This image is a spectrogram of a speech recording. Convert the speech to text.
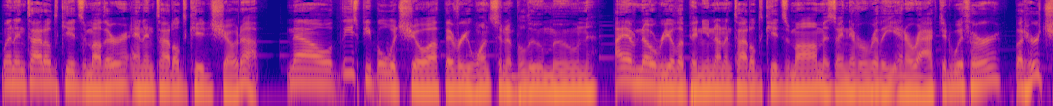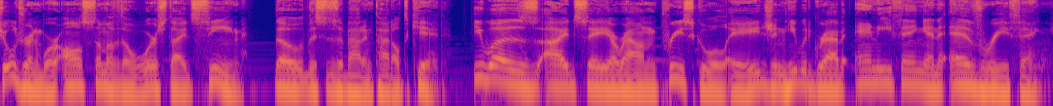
When Entitled Kid's mother and Entitled Kid showed up. Now, these people would show up every once in a blue moon. I have no real opinion on Entitled Kid's mom as I never really interacted with her, but her children were all some of the worst I'd seen, though this is about Entitled Kid. He was, I'd say, around preschool age, and he would grab anything and everything.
